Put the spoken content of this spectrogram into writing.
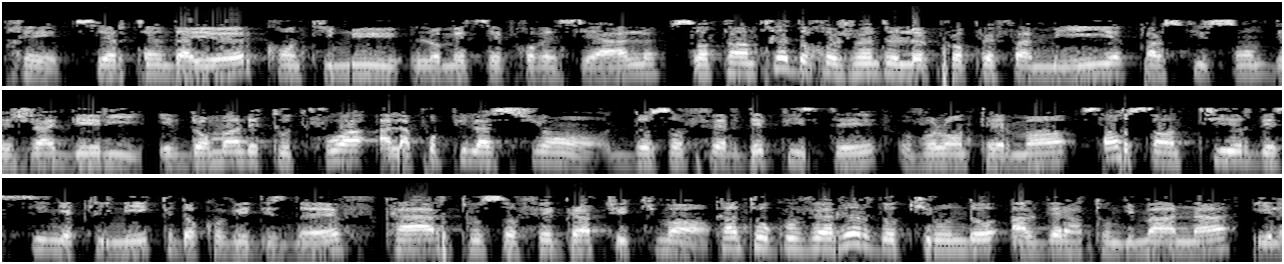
près. Certains d'ailleurs continuent le médecin provincial, sont en train de rejoindre leur propre famille parce qu'ils sont déjà guéris. Ils demandent toutefois à la population de se faire dépister volontairement sans sentir des signes cliniques de Covid-19 car tout se fait gratuitement. Quant au gouverneur de Kirundo, Albert Hatungimana, il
